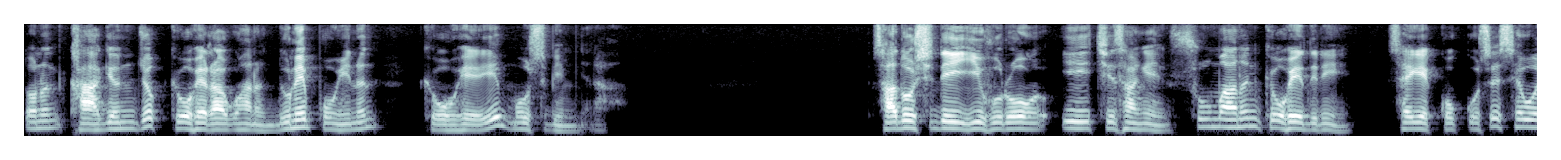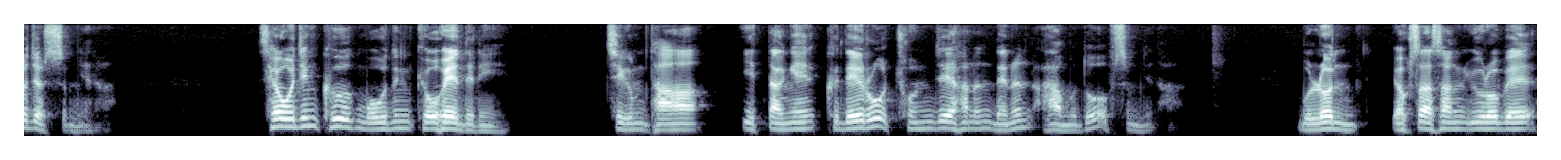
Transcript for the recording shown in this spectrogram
또는 가견적 교회라고 하는 눈에 보이는 교회의 모습입니다. 사도시대 이후로 이 지상에 수많은 교회들이 세계 곳곳에 세워졌습니다. 세워진 그 모든 교회들이 지금 다 이 땅에 그대로 존재하는 데는 아무도 없습니다. 물론 역사상 유럽의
